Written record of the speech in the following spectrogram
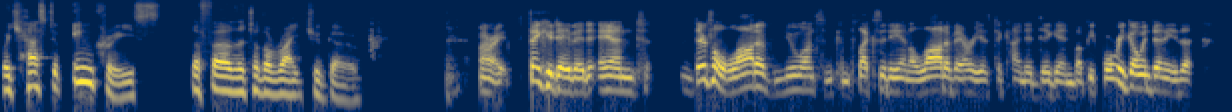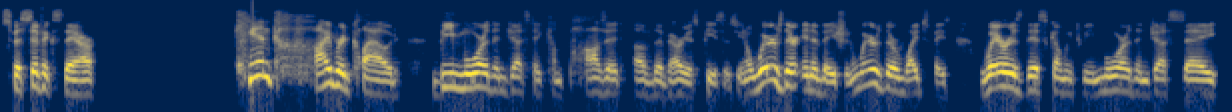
which has to increase the further to the right you go. All right, thank you, David. And there's a lot of nuance and complexity and a lot of areas to kind of dig in. But before we go into any of the specifics there, can hybrid cloud be more than just a composite of the various pieces? You know, where's their innovation? Where's their white space? Where is this going to be more than just say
